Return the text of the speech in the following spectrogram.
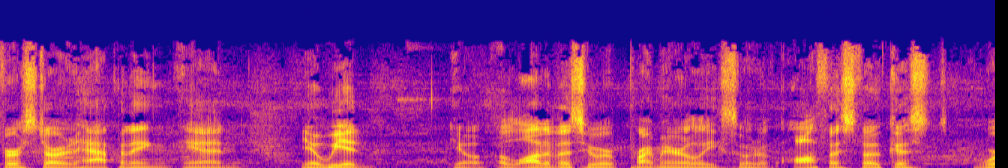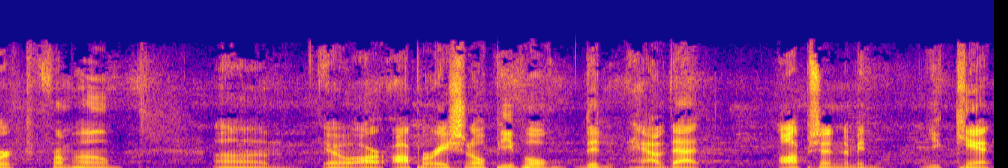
first started happening, and you know, we had you know a lot of us who are primarily sort of office focused worked from home. Um, you know, our operational people didn't have that option. I mean, you can't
